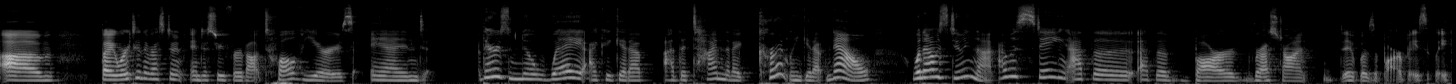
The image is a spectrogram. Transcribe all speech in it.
Um, but I worked in the restaurant industry for about 12 years and there's no way I could get up at the time that I currently get up now when I was doing that, I was staying at the at the bar restaurant. It was a bar basically.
